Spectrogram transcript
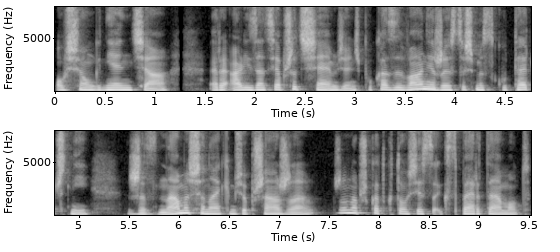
osiągnięcia, realizacja przedsięwzięć, pokazywanie, że jesteśmy skuteczni, że znamy się na jakimś obszarze, że na przykład ktoś jest ekspertem od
